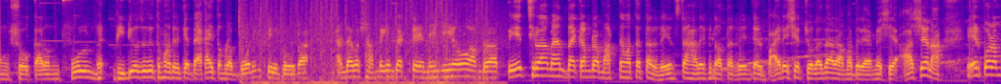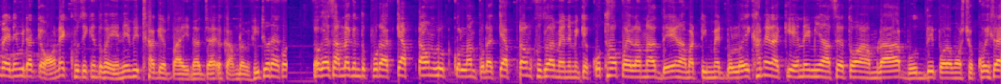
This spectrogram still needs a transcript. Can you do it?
অংশ। কারণ ফুল ভিডিও যদি তোমাদেরকে দেখাই, তোমরা বোরিং ফিল করবা। অ্যান্ড দেখো, সামনে কিন্তু একটা এনিমিও আমরা পেয়েছিলাম অ্যান্ড তাকে আমরা মারতে মারতে তার রেঞ্জটা হারিয়ে ফেলে তার রেঞ্জের বাইরে সে চলে যায়, আর আমাদের এম সে আসে না। এরপর আমরা এনিমিটাকে অনেক খুশি, কিন্তু ভাই এনিমিটাকে পাই না। যাই হোক, আমরা ভিডিওটা এখন তো গ্যাস আমরা কিন্তু পুরা ক্যাপটাউন লুট করলাম, পুরা ক্যাপটাউন খুঁজলাম এনিমিকে কোথাও পাইলাম না। দেন আমার টিমমেট বলল, এখানে নাকি এনিমি আছে। তো আমরা বুদ্ধি পরামর্শ কইরা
